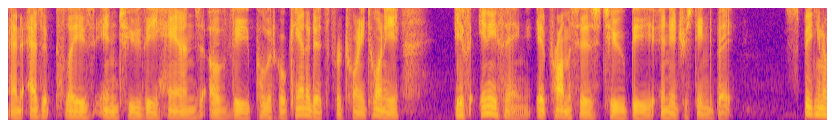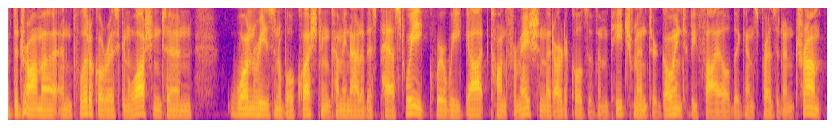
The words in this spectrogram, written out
And as it plays into the hands of the political candidates for 2020, if anything, it promises to be an interesting debate. Speaking of the drama and political risk in Washington, one reasonable question coming out of this past week, where we got confirmation that articles of impeachment are going to be filed against President Trump.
